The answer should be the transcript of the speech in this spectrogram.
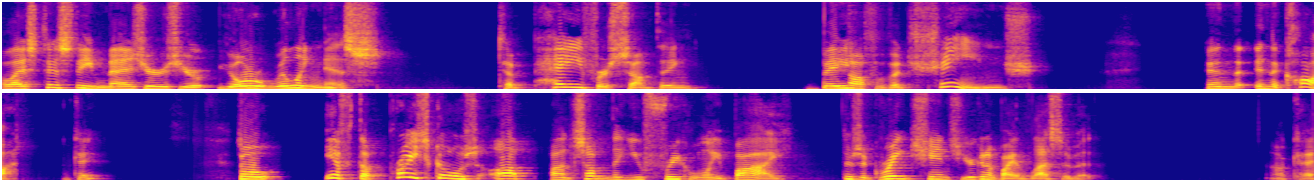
Elasticity measures your your willingness to pay for something based off of a change in the in the cost. Okay. So if the price goes up on something that you frequently buy, there's a great chance you're going to buy less of it. Okay.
